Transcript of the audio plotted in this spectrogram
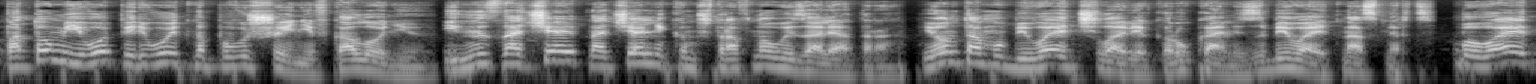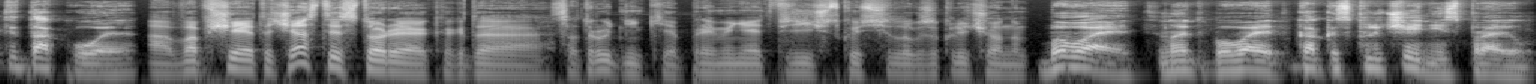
Потом его переводят на повышение в колонию и назначают начальником штрафного изолятора. И он там убивает человека руками, забивает насмерть. Бывает и такое. А вообще это частая история, когда сотрудники применяют физическую силу к заключенным? Бывает, но это бывает как исключение из правил.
